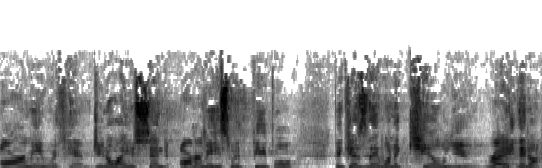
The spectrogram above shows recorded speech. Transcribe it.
army with him. Do you know why you send armies with people? Because they want to kill you, right? They don't,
